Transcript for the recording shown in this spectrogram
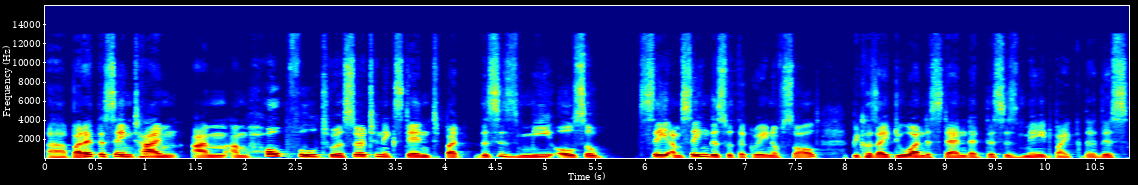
Uh, but at the same time, I'm, I'm hopeful to a certain extent, but this is me also say I'm saying this with a grain of salt because I do understand that this is made by this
